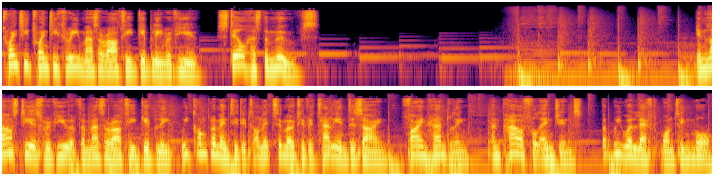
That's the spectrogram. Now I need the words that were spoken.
2023 Maserati Ghibli review still has the moves. In last year's review of the Maserati Ghibli, we complimented it on its emotive Italian design, fine handling, and powerful engines, but we were left wanting more.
